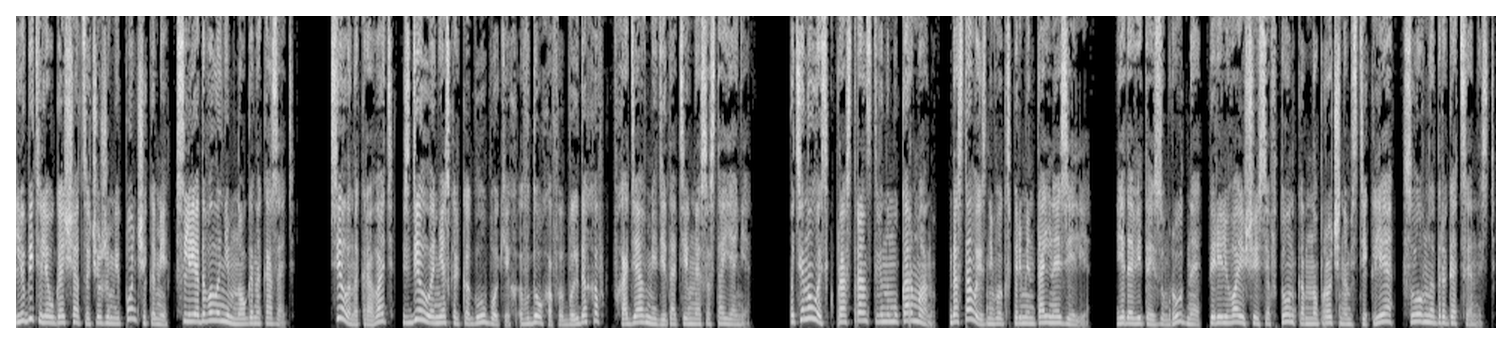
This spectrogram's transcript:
Любителя угощаться чужими пончиками следовало немного наказать. Села на кровать, сделала несколько глубоких вдохов и выдохов, входя в медитативное состояние. Потянулась к пространственному карману, достала из него экспериментальное зелье. Ядовито-изумрудное, переливающееся в тонком, но прочном стекле, словно драгоценность.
